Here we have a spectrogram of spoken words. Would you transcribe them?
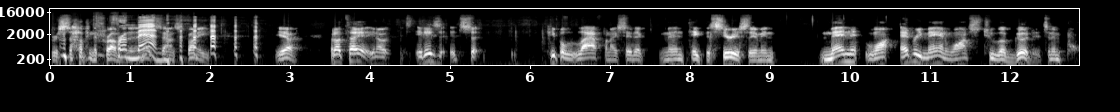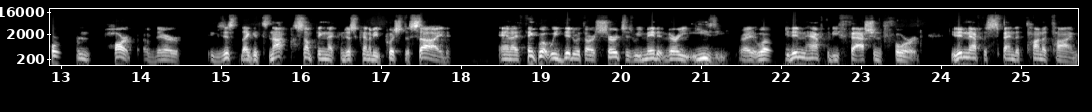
for solving the problem. From men. sounds funny. yeah, but I'll tell you, you know, it's, it is. It's uh, people laugh when I say that men take this seriously. I mean, men want every man wants to look good. It's an important part of their exist. Like it's not something that can just kind of be pushed aside. And I think what we did with our shirts is we made it very easy, right? Well, you didn't have to be fashion forward you didn't have to spend a ton of time.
